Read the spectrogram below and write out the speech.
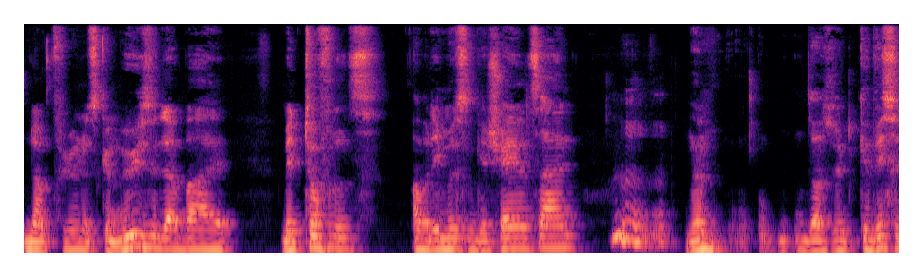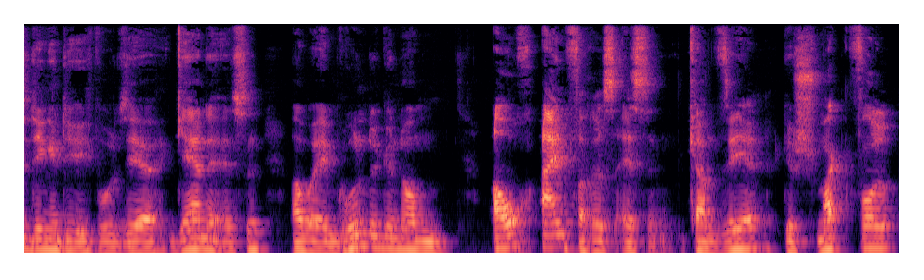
und dann schönes Gemüse dabei mit Tuffels, aber die müssen geschält sein. Ne? Das sind gewisse Dinge, die ich wohl sehr gerne esse, aber im Grunde genommen auch einfaches Essen kann sehr geschmackvoll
